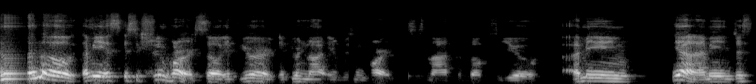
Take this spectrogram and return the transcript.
I don't know. I mean, it's, it's extreme horror. So if you're if you're not in extreme horror, this is not the book for you. I mean, yeah. I mean, just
